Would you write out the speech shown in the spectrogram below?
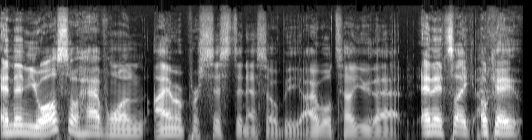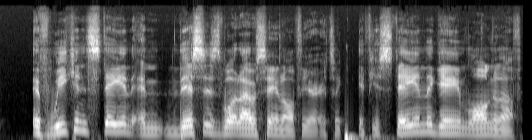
and then you also have one, I am a persistent SOB. I will tell you that. and it's like okay, if we can stay in, and this is what I was saying off the air. It's like if you stay in the game long enough,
